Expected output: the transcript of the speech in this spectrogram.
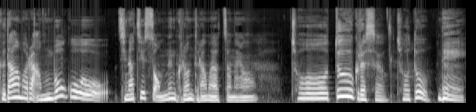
그 다음 화를 안 보고 지나칠 수 없는 그런 드라마였잖아요. 저도 그랬어요. 저도. 네.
